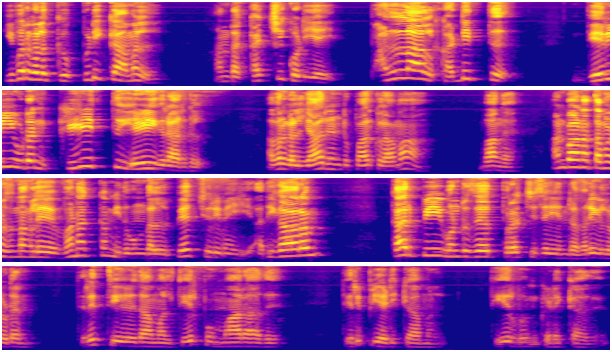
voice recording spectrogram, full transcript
இவர்களுக்கு பிடிக்காமல் அந்த கட்சி கொடியை பல்லால் கடித்து வெறியுடன் கிழித்து எழுகிறார்கள். அவர்கள் யார் என்று பார்க்கலாமா? வாங்க. அன்பான தமிழ் சொந்தங்களே வணக்கம். இது உங்கள் பேச்சுரிமை அதிகாரம். கற்பி ஒன்று சேர் புரட்சி செய்கின்ற வரிகளுடன் திருத்தி எழுதாமல் தீர்ப்பும் மாறாது திருப்பி அடிக்காமல் தீர்வும் கிடைக்காது.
